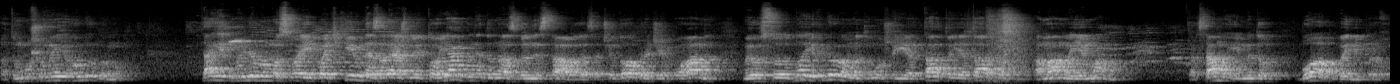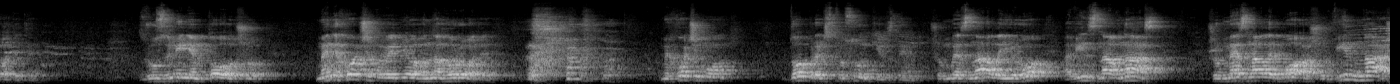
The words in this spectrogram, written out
а тому, що ми його любимо. Так як ми любимо своїх батьків, незалежно від того, як вони до нас би не ставилися, чи добре, чи погано, ми все одно їх любимо, тому що є тато, є тато, а мама є мама. Так само і ми до Бога повинні приходити з розумінням того, що ми не хочемо від нього нагороди. Ми хочемо добрих стосунків з ним, щоб ми знали Його, а Він знав нас, щоб ми знали Бога, що Він наш,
